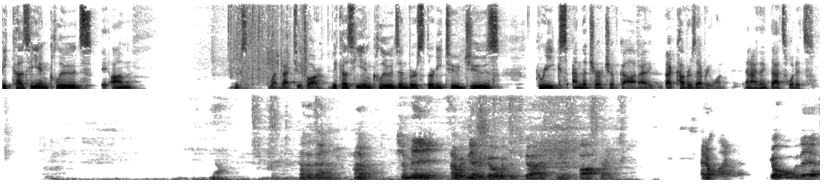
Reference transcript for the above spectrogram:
Because he includes, um, oops went back too far because he includes in verse 32 Jews, Greeks, and the church of God. I, that covers everyone. And I think that's what it's. No. Other than, um, to me, I would never go with this guy in his offering. I don't like it. Go over there,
